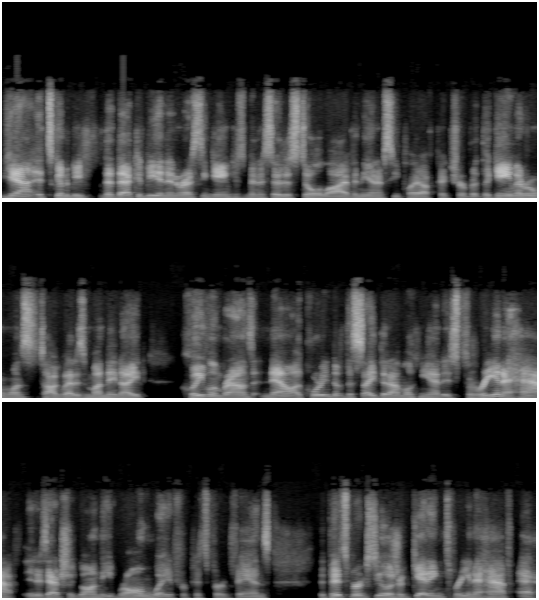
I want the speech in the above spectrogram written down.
Yeah, it's going to be that that could be an interesting game because Minnesota is still alive in the NFC playoff picture. But the game everyone wants to talk about is Monday night. Cleveland Browns now, according to the site that I'm looking at, is three and a half. It has actually gone the wrong way for Pittsburgh fans. The Pittsburgh Steelers are getting three and a half at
